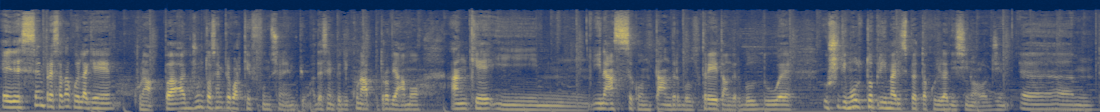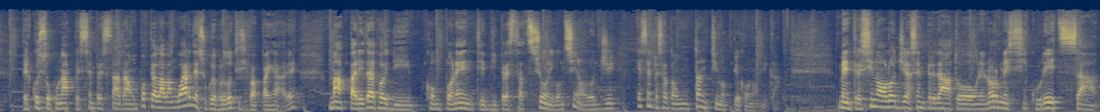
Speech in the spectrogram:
ed è sempre stata quella che QNAP ha aggiunto sempre qualche funzione in più. Ad esempio di QNAP troviamo anche i, i NAS con Thunderbolt 3, Thunderbolt 2, usciti molto prima rispetto a quelli di Synology. Ehm, per questo QNAP è sempre stata un po' più all'avanguardia, su quei prodotti si fa pagare, ma a parità poi di componenti e di prestazioni con Synology è sempre stata un tantino più economica. Mentre Synology ha sempre dato un'enorme sicurezza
